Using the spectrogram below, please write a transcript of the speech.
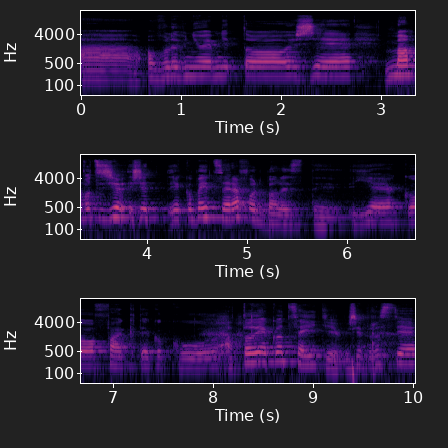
A ovlivňuje mě to, že mám pocit, že, že jako být dcera fotbalisty je jako fakt jako cool a to jako cítím, že prostě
